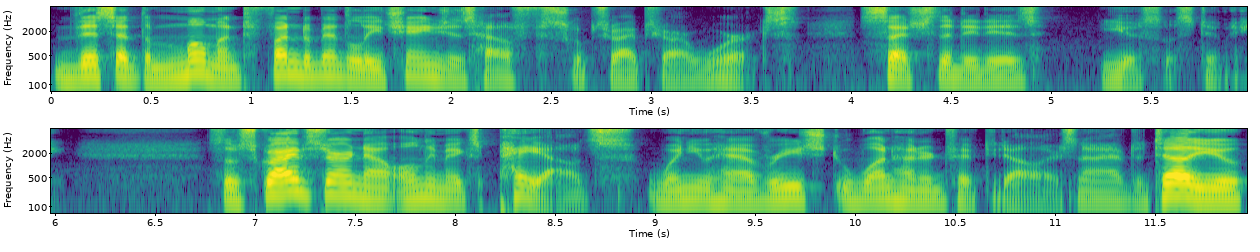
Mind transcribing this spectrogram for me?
This, at the moment, fundamentally changes how Subscribestar works, such that it is useless to me. Subscribestar now only makes payouts when you have reached $150. Now, I have to tell you,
